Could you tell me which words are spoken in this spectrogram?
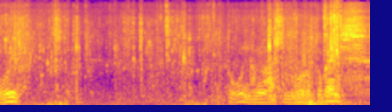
Uy. Ito na nga siguro to guys.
